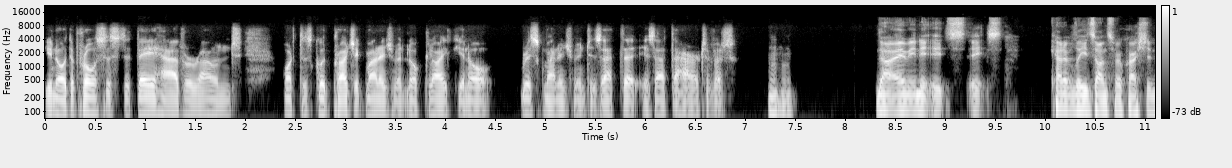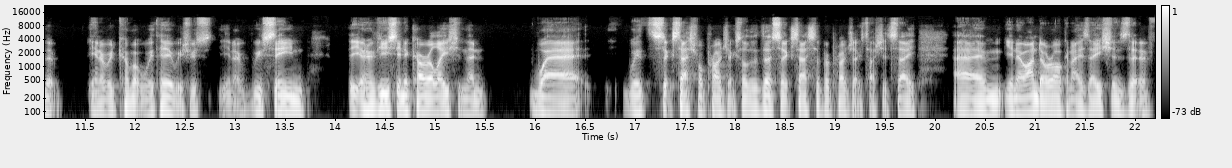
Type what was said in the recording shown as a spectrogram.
You know, the process that they have around what does good project management look like. You know, risk management is at the is at the heart of it. Mhm. No, I mean it's it's kind of leads on to a question that you know we'd come up with here, which was you know we've seen you know have you seen a correlation then where with successful projects or the, the success of a project, I should say, um, you know, and or organizations that have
